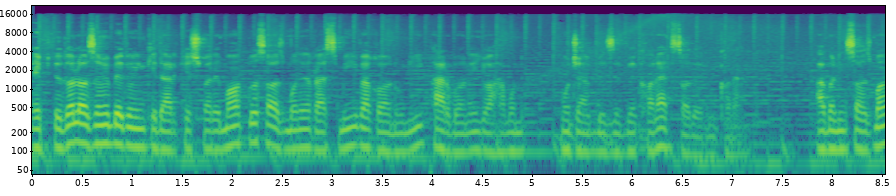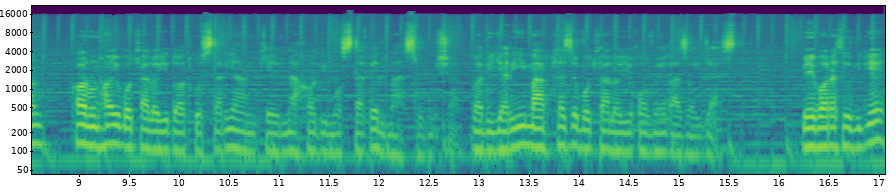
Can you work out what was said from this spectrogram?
ابتدا لازمه بدونیم که در کشور ما دو سازمان رسمی و قانونی پروانه یا همون مجوز وکالت صادر می کنند. اولین سازمان قانونهای وکلای دادگستری هم که نهادی مستقل محسوب میشن و دیگری مرکز وکلای قوه قضایی است. به عبارت دیگه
